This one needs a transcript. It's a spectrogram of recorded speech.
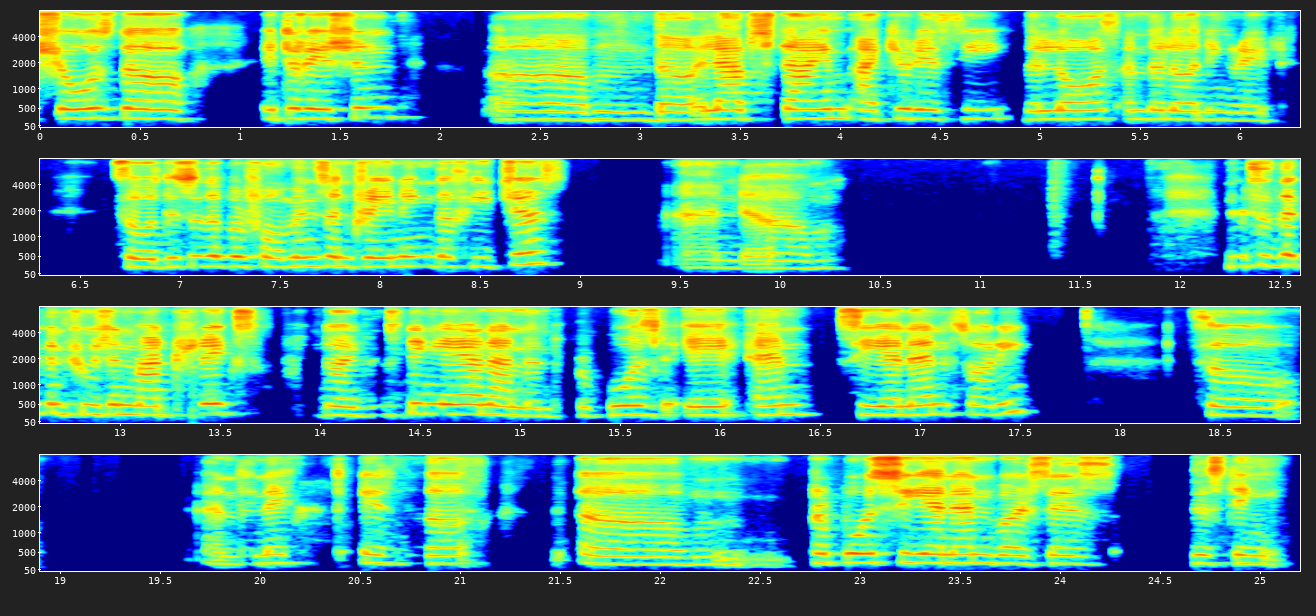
shows the iteration um, the elapsed time, accuracy, the loss, and the learning rate. So this is the performance and training, the features. And um, this is the confusion matrix, the existing AN and the proposed AN, CNN, sorry. So, and the next is the um, proposed CNN versus existing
